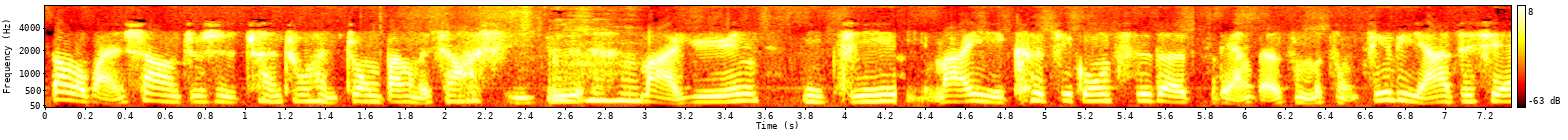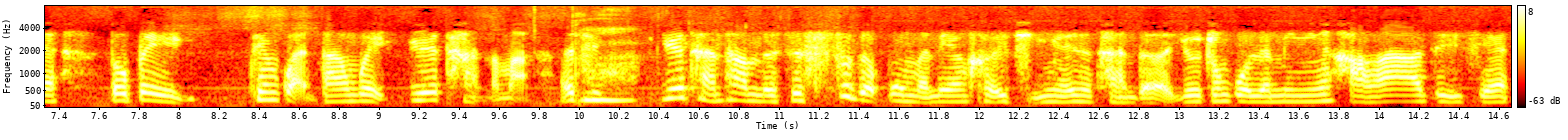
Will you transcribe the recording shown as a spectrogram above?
到了晚上，就是传出很重磅的消息，就是马云以及蚂蚁科技公司的两个什么总经理啊，这些都被监管单位约谈了嘛。而且约谈他们的是四个部门联合一起约谈的，有中国人民银行啊这些，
